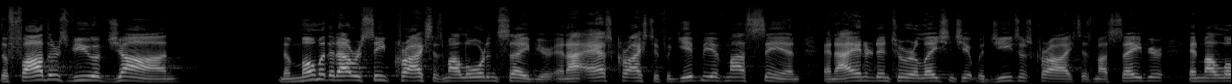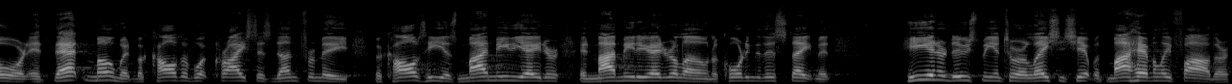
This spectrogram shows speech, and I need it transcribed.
the Father's view of Jon, the moment that I received Christ as my Lord and Savior, and I asked Christ to forgive me of my sin, and I entered into a relationship with Jesus Christ as my Savior and my Lord, at that moment, because of what Christ has done for me, because He is my mediator and my mediator alone, according to this statement, he introduced me into a relationship with my Heavenly Father.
